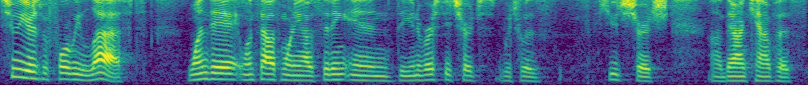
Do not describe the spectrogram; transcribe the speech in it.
two years before we left, one day, one Sabbath morning, I was sitting in the university church, which was a huge church uh, there on campus,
